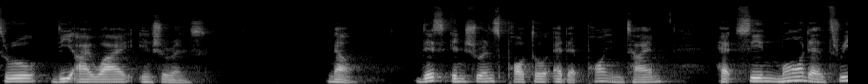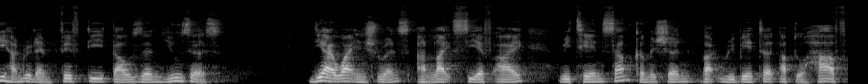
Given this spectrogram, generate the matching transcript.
through DIY insurance. Now, this insurance portal at that point in time had seen more than 350,000 users. DIY insurance, unlike CFI, retained some commission but rebated up to half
